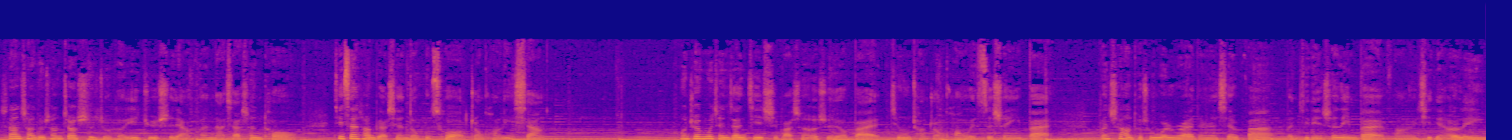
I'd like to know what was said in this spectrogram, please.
上场对上教室主投一局是两分拿下胜投，近三场表现都不错，状况理想。红雀目前战绩十八胜二十六败，进入场状况为四胜一败，本场推出 w i n r i 担任先发，本季连胜零败，防御七点二零。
